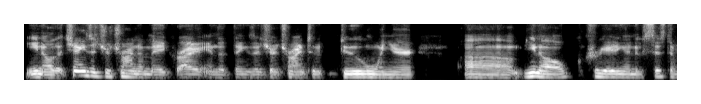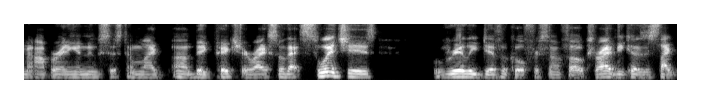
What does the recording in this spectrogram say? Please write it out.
you know the change that you're trying to make right? And the things that you're trying to do when you're um, you know creating a new system and operating a new system like uh, big picture right? So that switch is really difficult for some folks right? Because it's like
